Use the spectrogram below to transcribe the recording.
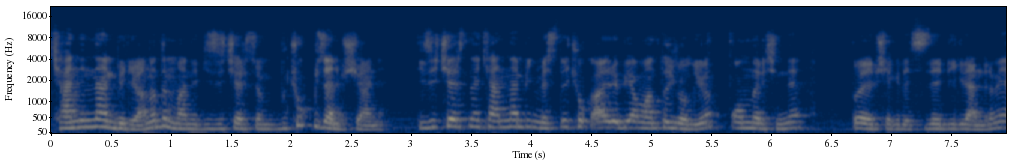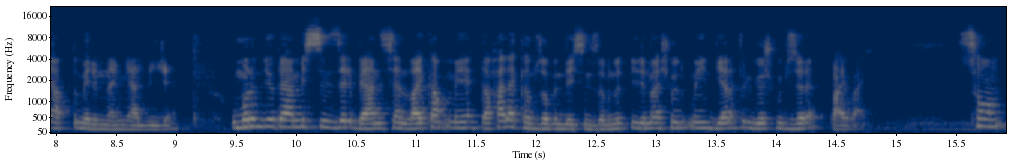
kendinden biliyor anladın mı? Hani dizi içerisinde bu çok güzel bir şey yani. Dizi içerisinde kendinden bilmesi de çok ayrı bir avantaj oluyor. Onlar için de böyle bir şekilde size bilgilendirme yaptım elimden geldiğince. Umarım diyor beğenmişsinizdir. Beğendiyseniz like atmayı, daha hala kanalımıza abone değilseniz abone olup bildirim açmayı unutmayın. Diğer türlü görüşmek üzere. Bay bay. Son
